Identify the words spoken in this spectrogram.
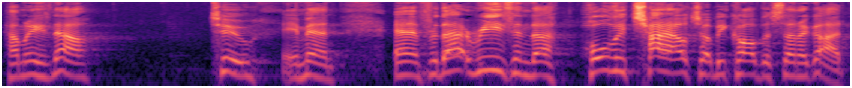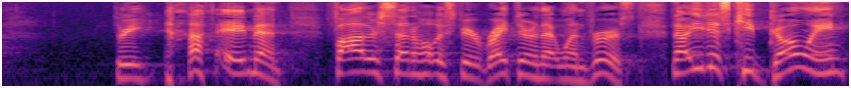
How many is now? Two. Amen. And for that reason, the Holy Child shall be called the Son of God. Three. Amen. Father, Son, Holy Spirit, right there in that one verse. Now you just keep going,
